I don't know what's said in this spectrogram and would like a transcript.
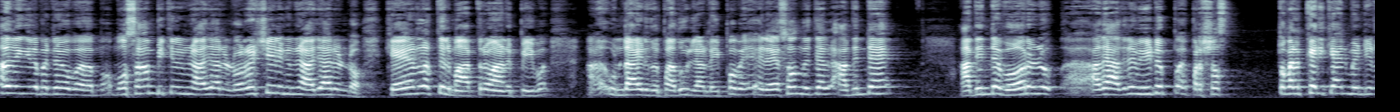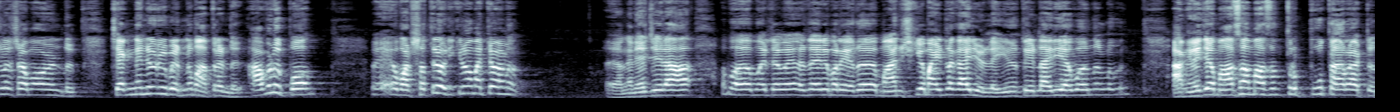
അല്ലെങ്കിൽ മറ്റേ മൊസാംബിക്കിൽ ഇങ്ങനെ ആചാരമുണ്ടോ? റഷ്യയിൽ ഇങ്ങനെ ഒരു ആചാരമുണ്ടോ? കേരളത്തിൽ മാത്രമാണ് ഇപ്പോൾ ഇവ ഉണ്ടായിരുന്നത്. ഇപ്പം അതും ഇല്ലാണ്ട്. ഇപ്പോൾ രസം എന്ന് വെച്ചാൽ അതിന്റെ അതിന്റെ വേറൊരു അതെ അതിനെ വീണ്ടും പ്രശസ്തവൽക്കരിക്കാൻ വേണ്ടിയിട്ടുള്ള ശ്രമമുണ്ട്. ചെങ്ങന്നൂർ പെണ്ണ് മാത്രമുണ്ട്. അവളിപ്പോൾ വർഷത്തിൽ ഒരിക്കലോ മറ്റോ ആണ്. അങ്ങനെ ചില മറ്റേ എന്തായാലും പറയാം ഇത് മാനുഷികമായിട്ടുള്ള കാര്യമല്ലേ? ഇത് തീണ്ടാരിയാവുക എന്നുള്ളത്. അങ്ങനെ വെച്ചാൽ മാസം മാസം തൃപ്പൂ താറാട്ട്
